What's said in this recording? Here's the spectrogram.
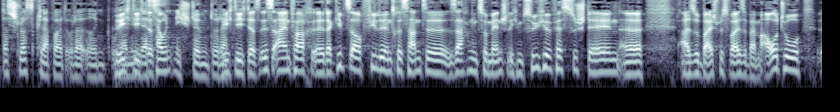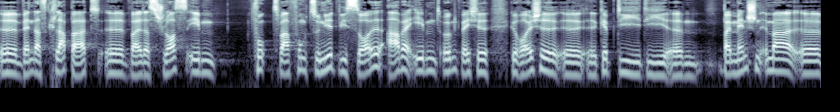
das Schloss klappert oder, irgend, oder richtig, der das, Sound nicht stimmt. Oder? Richtig, das ist einfach, äh, da gibt es auch viele interessante Sachen zur menschlichen Psyche festzustellen. Äh, also beispielsweise beim Auto, äh, wenn das klappert, weil das Schloss eben fun zwar funktioniert, wie es soll, aber eben irgendwelche Geräusche äh, gibt, die, die ähm, beim Menschen immer äh,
